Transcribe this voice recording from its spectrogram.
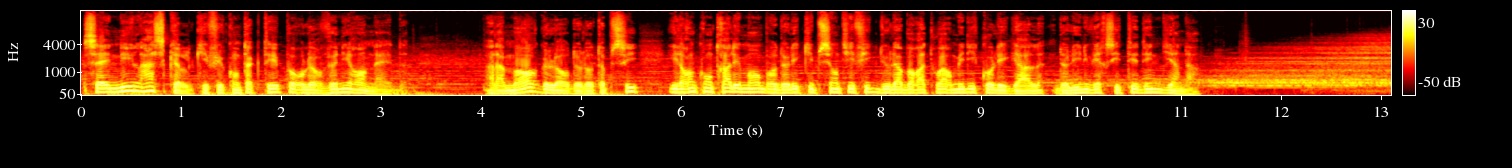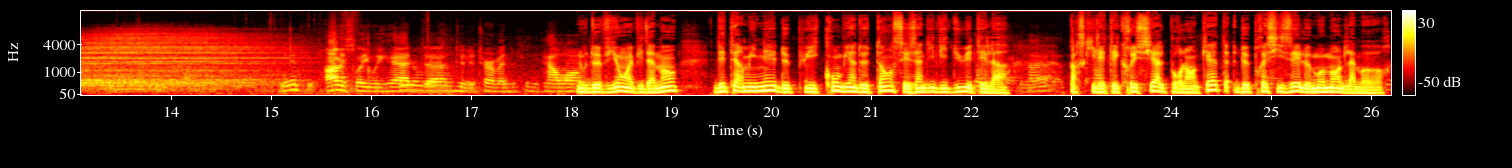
C'est Neil Haskell qui fut contacté pour leur venir en aide. À la morgue, lors de l'autopsie, il rencontra les membres de l'équipe scientifique du laboratoire médico-légal de l'Université d'Indiana. Nous devions évidemment déterminer depuis combien de temps ces individus étaient là, parce qu'il était crucial pour l'enquête de préciser le moment de la mort.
